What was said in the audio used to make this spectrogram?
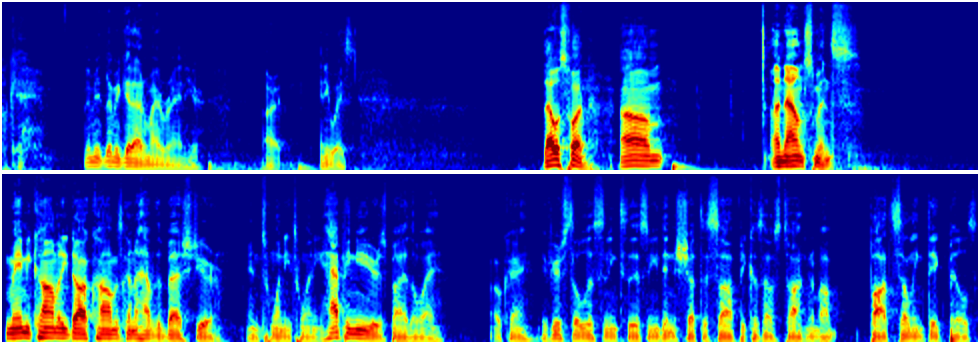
okay. Let me let me get out of my rant here. All right. Anyways. That was fun. Um announcements. MiamiComedy.com is going to have the best year in 2020. Happy New Year's, by the way. Okay, if you're still listening to this and you didn't shut this off because I was talking about bots selling dick pills,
